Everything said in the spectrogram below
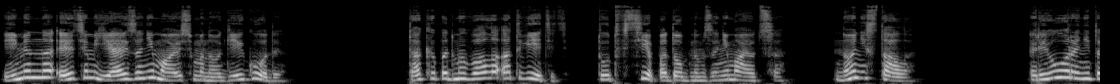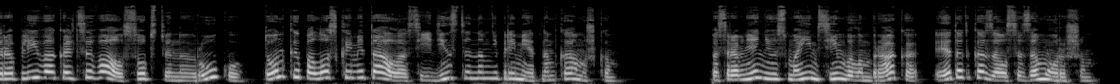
Именно этим я и занимаюсь многие годы. Так и подмывала ответить. Тут все подобным занимаются, но не стала. Риора неторопливо окольцевал собственную руку тонкой полоской металла с единственным неприметным камушком. По сравнению с моим символом брака, этот казался заморышем.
